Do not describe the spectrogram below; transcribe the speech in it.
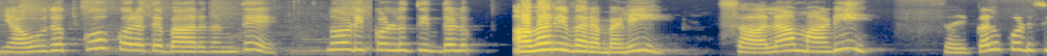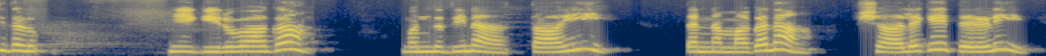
ಯಾವುದಕ್ಕೂ ಕೊರತೆ ಬಾರದಂತೆ ನೋಡಿಕೊಳ್ಳುತ್ತಿದ್ದಳು. ಅವರಿವರ ಬಳಿ ಸಾಲ ಮಾಡಿ ಸೈಕಲ್ ಕೊಡಿಸಿದಳು. ಹೀಗಿರುವಾಗ ಒಂದು ದಿನ ತಾಯಿ ತನ್ನ ಮಗನ ಶಾಲೆಗೆ ತೆರಳಿ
